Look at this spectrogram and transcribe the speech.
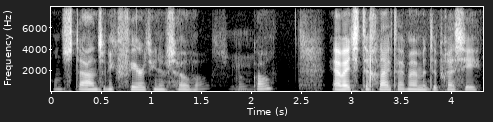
ontstaan toen ik 14 of zo was. Mhm. Ook al. Ja, een beetje tegelijkertijd met mijn depressie.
